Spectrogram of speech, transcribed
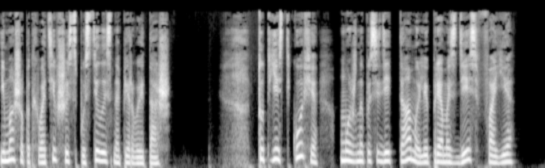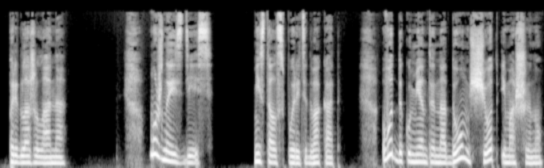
и Маша, подхватившись, спустилась на первый этаж. «Тут есть кофе, можно посидеть там или прямо здесь, в фойе», — предложила она. «Можно и здесь», — не стал спорить адвокат. «Вот документы на дом, счет и машину.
